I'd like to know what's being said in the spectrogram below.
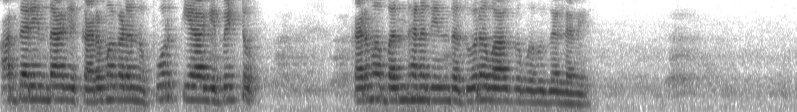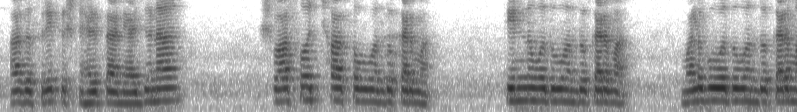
ಆದ್ದರಿಂದಾಗಿ ಕರ್ಮಗಳನ್ನು ಪೂರ್ತಿಯಾಗಿ ಬಿಟ್ಟು ಕರ್ಮ ಬಂಧನದಿಂದ ದೂರವಾಗಬಹುದಲ್ಲವೇ? ಆಗ ಶ್ರೀಕೃಷ್ಣ ಹೇಳ್ತಾನೆ, ಅರ್ಜುನ ಶ್ವಾಸೋಚ್ಛ್ವಾಸವು ಒಂದು ಕರ್ಮ, ತಿನ್ನುವುದು ಒಂದು ಕರ್ಮ, ಮಲಗುವುದು ಒಂದು ಕರ್ಮ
